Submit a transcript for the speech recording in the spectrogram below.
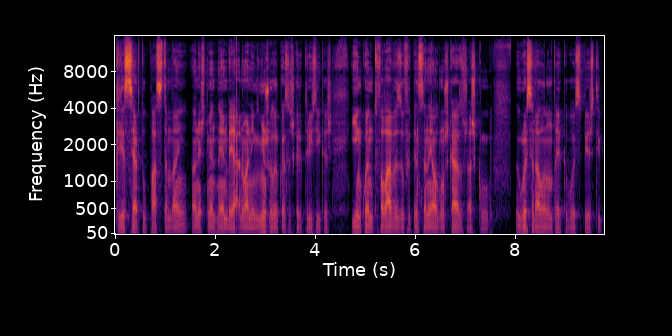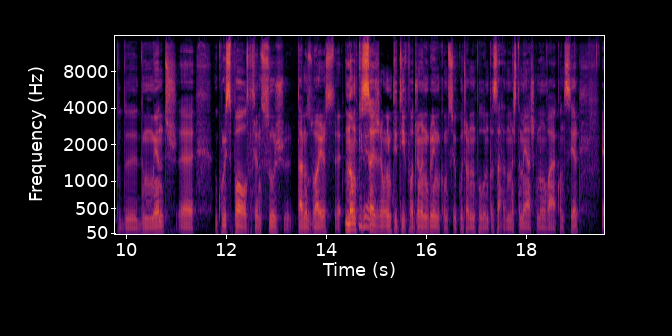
que lhe acerte o passe também? Momento na NBA não há nenhum jogador com essas características? E enquanto falavas, eu fui pensando em alguns casos, acho que o, Grayson Allen não tem acabou esse este tipo de, de momentos. Uh, o Chris Paul, sendo sujo, está nos Warriors. Uh, não que isso seja um impeditivo para o Draymond Green, como se o com o Jordan Poole ano passado, mas também acho que não vai acontecer. Uh,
